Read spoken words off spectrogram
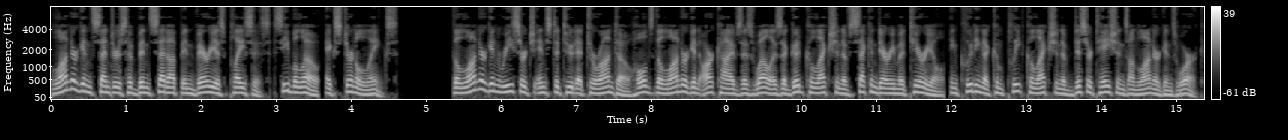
Lonergan centers have been set up in various places see below, external links. The Lonergan Research Institute at Toronto holds the Lonergan Archives as well as a good collection of secondary material, including a complete collection of dissertations on Lonergan's work.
